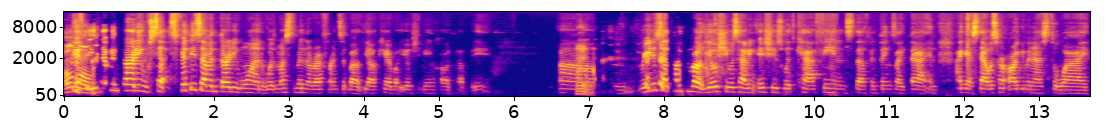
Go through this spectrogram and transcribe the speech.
Hold 5730 5731 was must have been the reference about y'all care about Yoshi being called puppy. Um, hmm. Rita said something about Yoshi was having issues with caffeine and stuff and things like that. And I guess that was her argument as to why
